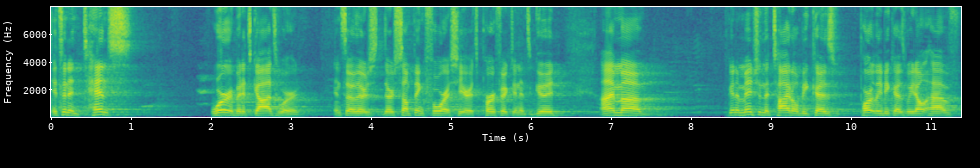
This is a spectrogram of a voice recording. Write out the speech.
it's an intense word, but it's God's word. And so there's, there's something for us here. It's perfect and it's good. I'm uh, going to mention the title because, partly because we don't have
